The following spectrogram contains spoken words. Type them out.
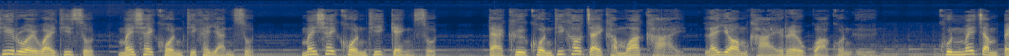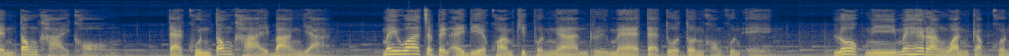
ที่รวยไวที่สุด ไม่ใช่คนที่ขยันสุด ไม่ใช่คนที่เก่งสุด แต่คือคนที่เข้าใจคำว่าขายและยอมขายเร็วกว่าคนอื่น คุณไม่จำเป็นต้องขายของ แต่คุณต้องขายบางอย่าง ไม่ว่าจะเป็นไอเดียความคิดผลงานหรือแม้แต่ตัวตนของคุณเอง โลกนี้ไม่ให้รางวัลกับคน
